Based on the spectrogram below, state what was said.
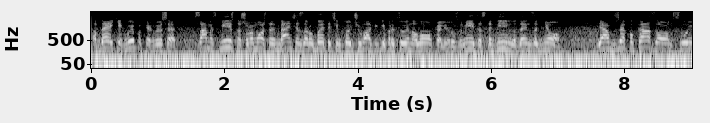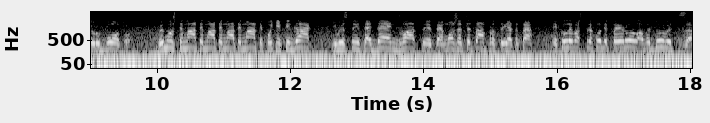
А в деяких випадках ви ще саме смішно, що ви можете менше заробити, чим той чувак, який працює на локалі. Розумієте, стабільно, день за днем. Я вже показував вам свою роботу. Ви можете мати, мати, мати, мати, потім фігак, і ви стоїте день-два стоїте, можете там простояти. Та. І коли ваш приходить пейрол, а ви дивитеся,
